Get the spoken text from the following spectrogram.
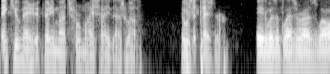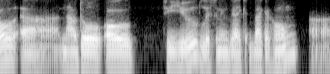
Thank you very, very much from my side as well. It was a pleasure. It was a pleasure as well. Uh, now to all to you listening back back at home. Uh,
